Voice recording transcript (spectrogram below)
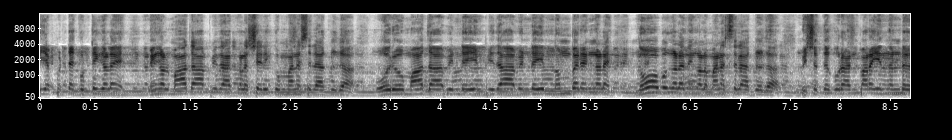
പ്രിയപ്പെട്ട കുട്ടികളെ നിങ്ങൾ മാതാപിതാക്കളെ ശരിക്കും മനസ്സിലാക്കുക. ഓരോ മാതാവിന്റെയും പിതാവിന്റെയും നൊമ്പരങ്ങളെ നോവുകളെ നിങ്ങൾ മനസ്സിലാക്കുക. വിശുദ്ധ ഖുർആൻ പറയുന്നുണ്ട്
